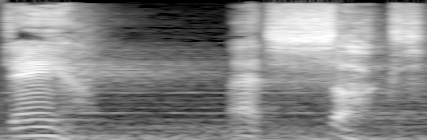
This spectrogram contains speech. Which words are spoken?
Damn, that sucks.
